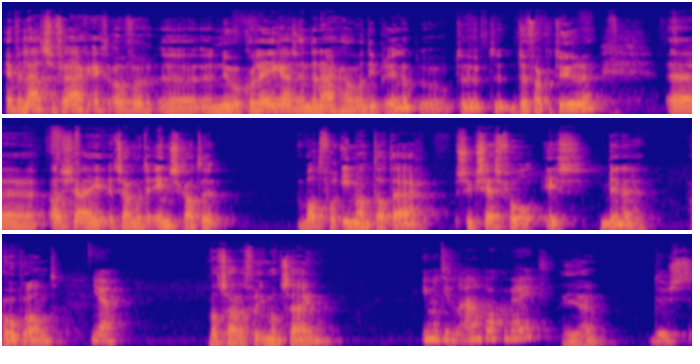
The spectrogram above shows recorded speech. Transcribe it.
Even de laatste vraag, echt over eh, nieuwe collega's. En daarna gaan we wat dieper in op, op, de, op de, de vacature. Eh, als jij het zou moeten inschatten, wat voor iemand dat daar succesvol is binnen Hoogbrand, Ja. wat zou dat voor iemand zijn? Iemand die van aanpakken weet. Ja, Dus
